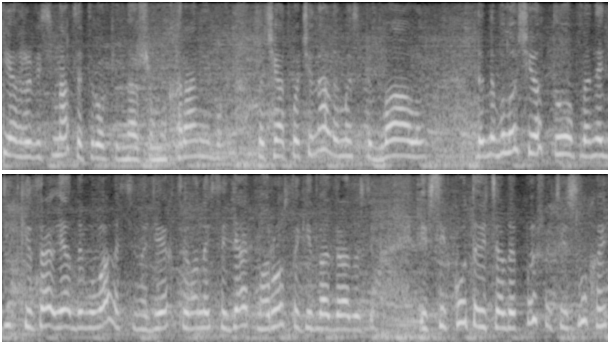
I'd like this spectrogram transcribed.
Я вже 18 років в нашому храмі. Спочатку починали ми з підвалу, де не було ще отоплення. Дітки я дивувалася іноді, як це вони сидять, мороз такий 20 градусів, і всі кутаються, але пишуть і слухай.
